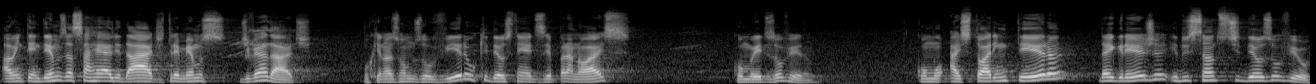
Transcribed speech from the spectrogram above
Ao entendermos essa realidade, trememos de verdade porque nós vamos ouvir o que Deus tem a dizer para nós, como eles ouviram. Como a história inteira da igreja e dos santos de Deus ouviu.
